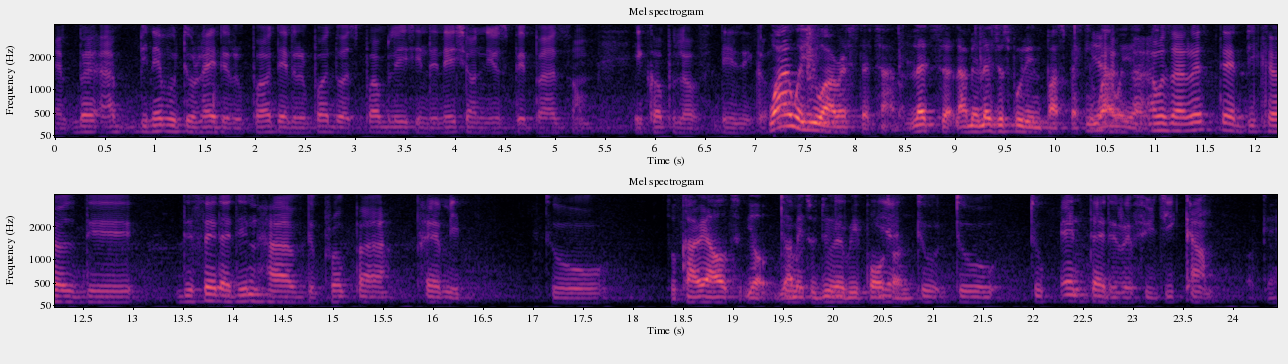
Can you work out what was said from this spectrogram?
And, but I've been able to write the report, and the report was published in the Nation newspapers um, a couple of days ago. Why were you arrested, Sam? Let's, uh, I mean, let's just put it in perspective. Yeah, Why were you arrested? I was arrested because they, they said I didn't have the proper permit to to carry out your, to, I mean, to do a report yeah, on? To, to, to enter the refugee camp. Okay.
